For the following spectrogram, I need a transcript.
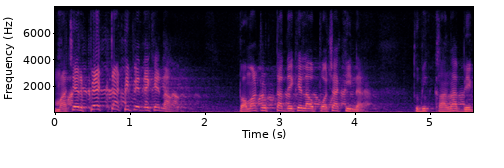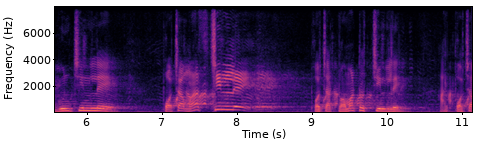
মাছের পেটটা টিপে দেখে নাও, টমাটোরটা দেখে নাও, পচা কিনা। তুমি কানা বেগুন চিনলে, পচা মাছ চিনলে, পচা টমাটো চিনলে, আর পচা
